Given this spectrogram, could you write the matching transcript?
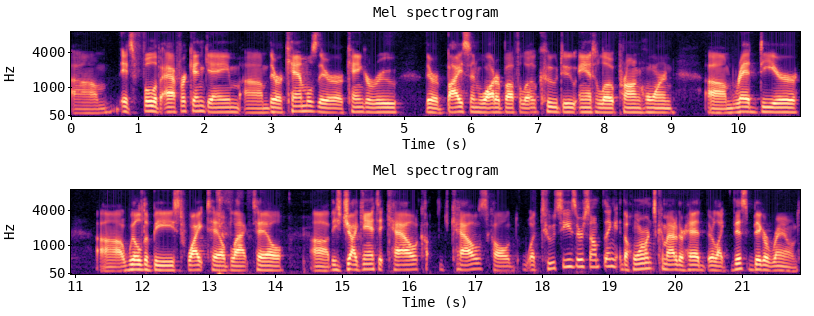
Um, it's full of African game. Um, there are camels, there are kangaroo, there are bison, water buffalo, kudu, antelope, pronghorn, um, red deer, uh, wildebeest, whitetail, blacktail. Uh, these gigantic cow cows called Watusis or something. The horns come out of their head. They're like this big around,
